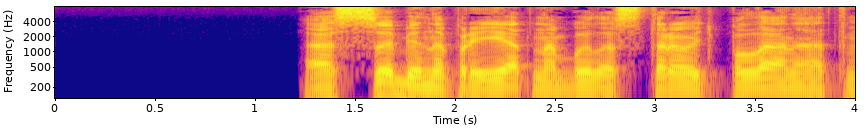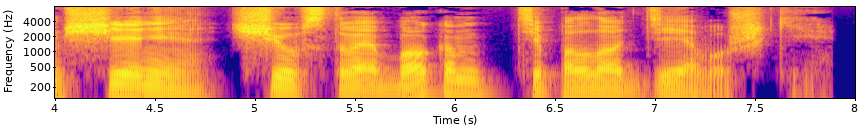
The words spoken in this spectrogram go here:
Особенно приятно было строить планы отмщения, чувствуя боком тепло девушки.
